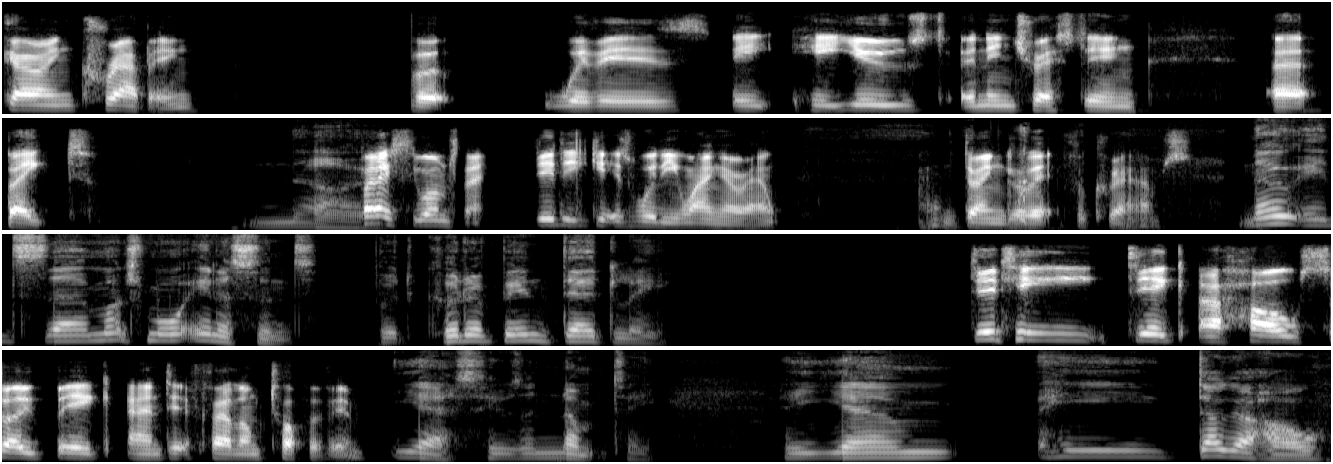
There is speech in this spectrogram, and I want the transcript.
going crabbing, but with his he he used an interesting uh, bait? No. Basically, what I'm saying, did he get his willy wanger out and dangle it for crabs? No, it's uh, much more innocent, but could have been deadly. Did he dig a hole so big and it fell on top of him? Yes, he was a numpty. He um he dug a hole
